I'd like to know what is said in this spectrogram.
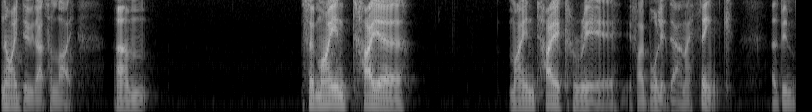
No, I do. That's a lie. Um, so my entire my entire career, if I boil it down, I think has been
